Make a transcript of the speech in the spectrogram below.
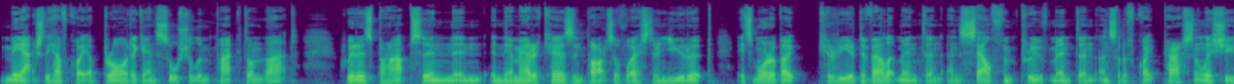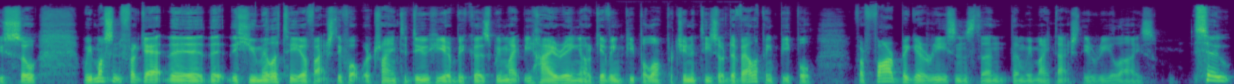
may actually have quite a broad again social impact on that. Whereas perhaps in, in, in the Americas and parts of Western Europe, it's more about career development and, and self improvement and, and sort of quite personal issues. So we mustn't forget the, the, the, humility of actually what we're trying to do here because we might be hiring or giving people opportunities or developing people for far bigger reasons than, than we might actually realize. So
